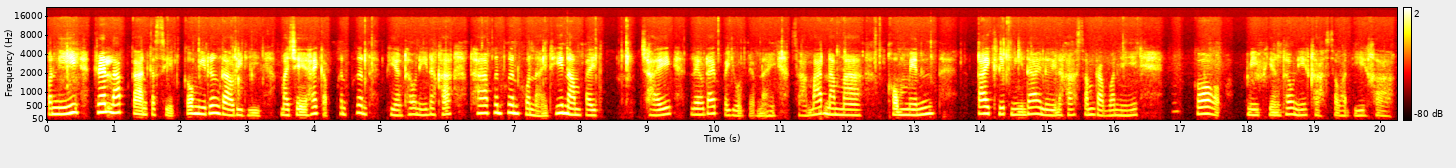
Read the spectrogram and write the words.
วันนี้เคล็ดลับการเกษตรก็มีเรื่องราวดีๆ มาแชร์ให้กับเพื่อนๆเพียงเท่านี้นะคะ ถ้าเพื่อนๆคนไหนที่นำไปใช้แล้วได้ประโยชน์แบบไหน สามารถนำมาคอมเมนต์ ใต้คลิปนี้ได้เลยนะคะสำหรับวันนี้ก็มีเพียงเท่านี้ค่ะ สวัสดีค่ะ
